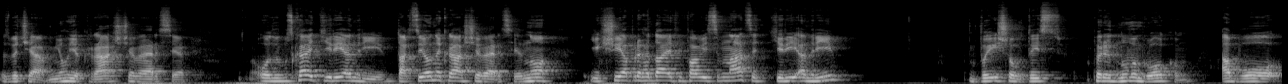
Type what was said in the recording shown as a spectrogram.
СБЧ, в нього є краща версія. От випускають Тірі Анрі. Так, це його не краща версія. Но якщо я пригадаю FIFA 18, Тірі Анрі вийшов десь перед Новим роком. Або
